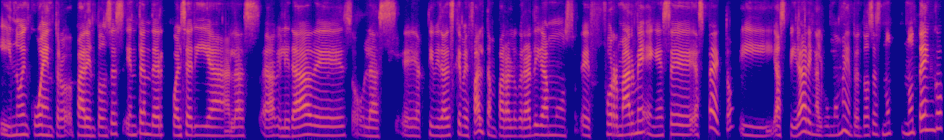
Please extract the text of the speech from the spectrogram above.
y no encuentro para entonces entender cuáles serían las habilidades o las eh, actividades que me faltan para lograr, digamos, eh, formarme en ese aspecto y aspirar en algún momento. Entonces, no, no tengo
